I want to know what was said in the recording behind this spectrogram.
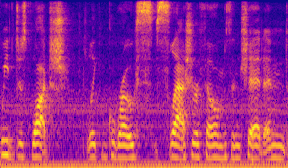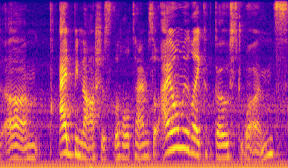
we'd just watch like gross slasher films and shit. And um, I'd be nauseous the whole time. So I only like ghost ones.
